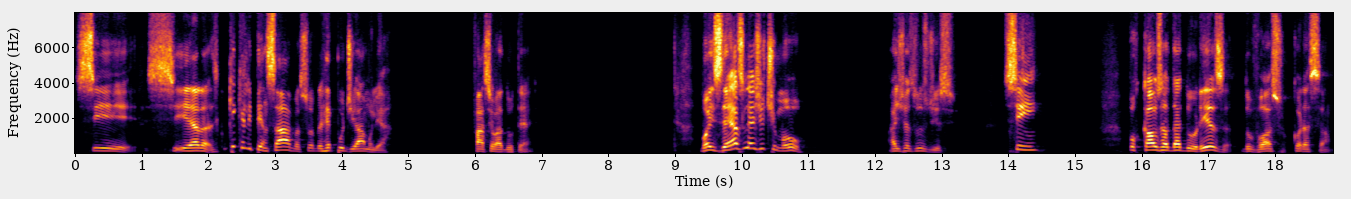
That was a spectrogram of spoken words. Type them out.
se, se era. O que, que ele pensava sobre repudiar a mulher face ao adultério. Moisés legitimou. Aí Jesus disse: sim, por causa da dureza do vosso coração,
